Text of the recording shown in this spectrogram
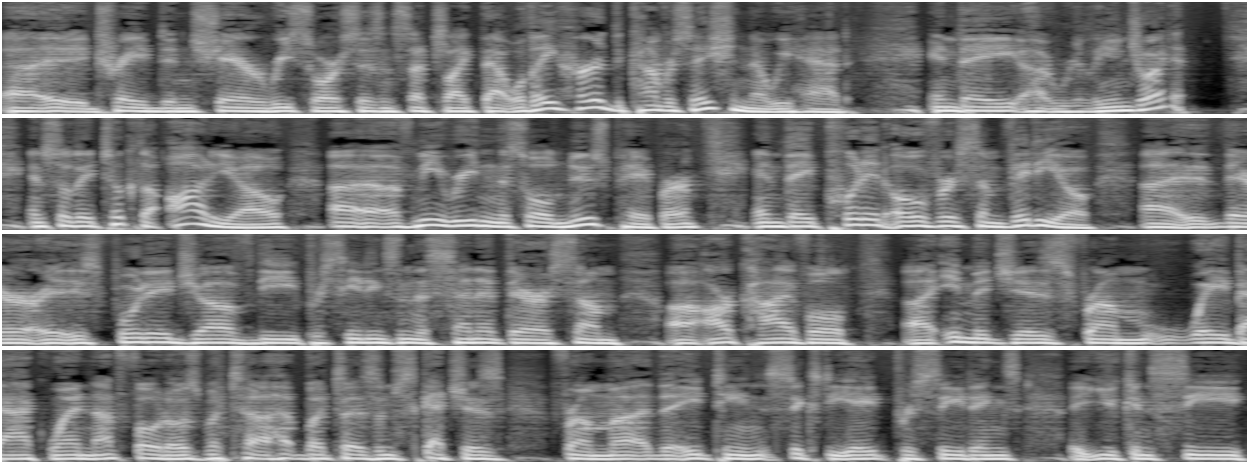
uh, trade and share resources and such like that. Well, they heard the conversation that we had and they uh, really enjoyed it. And so they took the audio uh, of me reading this old newspaper and they put it over some video. Uh, there is footage of the proceedings in the Senate. There are some uh, archival uh, images from way back when, not photos, but uh, but uh, some sketches from the 1868 proceedings. You can see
